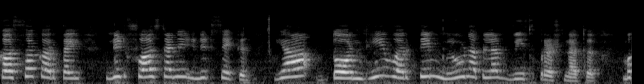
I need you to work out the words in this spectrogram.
कसं करता येईल. नीट फर्स्ट आणि नीट सेकंड या दोन्हीवरती मिळून आपल्याला वीस प्रश्न असतात. मग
